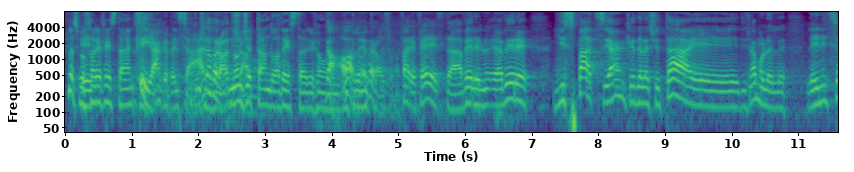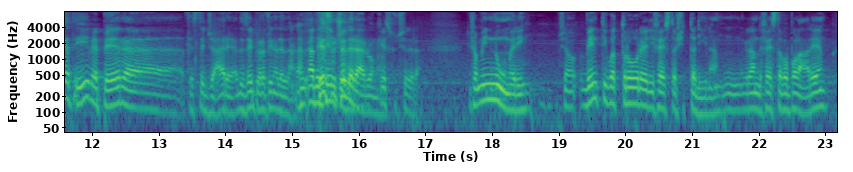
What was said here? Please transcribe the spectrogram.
Ma si può e- fare festa anche, Sì, anche pensando, diciamo, però non diciamo- gettando la testa, diciamo. No, vabbè, però insomma, fare festa, avere, avere gli spazi anche della città e diciamo le, le- le iniziative per eh, festeggiare, ad esempio, la fine dell'anno. Che succederà a Roma? Che succederà? Diciamo in numeri, 24 ore di festa cittadina, una grande festa popolare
